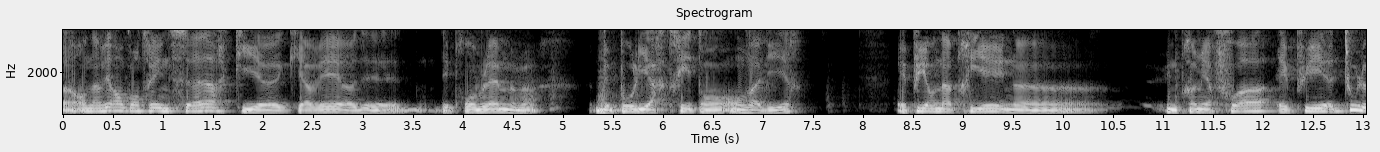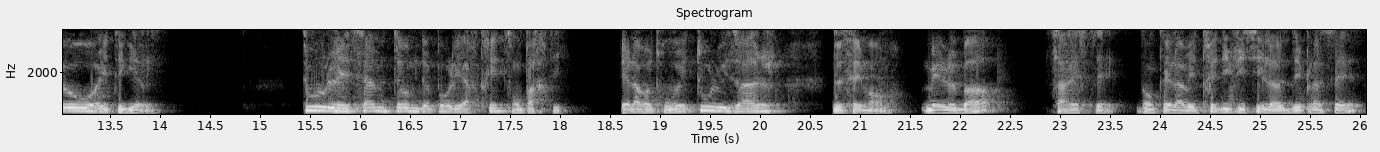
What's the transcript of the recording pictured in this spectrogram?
Euh, On avait rencontré une sœur qui, euh, qui avait euh, des, des problèmes de polyarthrite, on, va dire. Et puis on a prié une, une première fois, et puis tout le haut a été guéri. Tous les symptômes de polyarthrite sont partis. Elle a retrouvé tout l'usage de ses membres. Mais le bas, ça restait. Donc elle avait très difficile à se déplacer.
